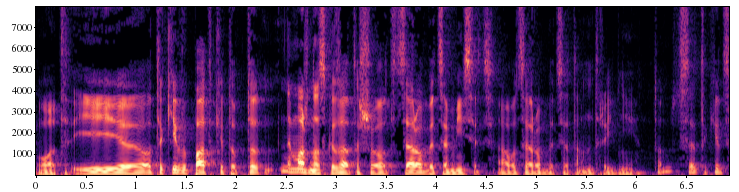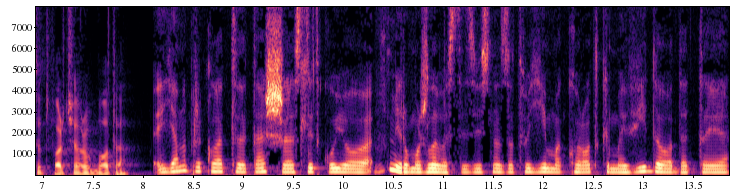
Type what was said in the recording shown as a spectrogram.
От. І отакі випадки. Тобто, не можна сказати, що от це робиться місяць, а оце робиться там три дні. То все-таки це творча робота. Я, наприклад, теж слідкую в міру можливості, звісно, за твоїми короткими відео, де ти,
